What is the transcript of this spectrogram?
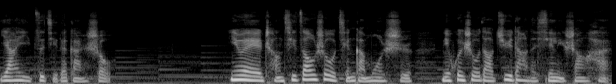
压抑自己的感受。因为长期遭受情感漠视，你会受到巨大的心理伤害。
